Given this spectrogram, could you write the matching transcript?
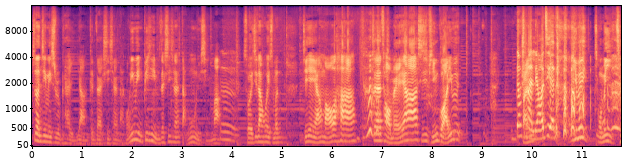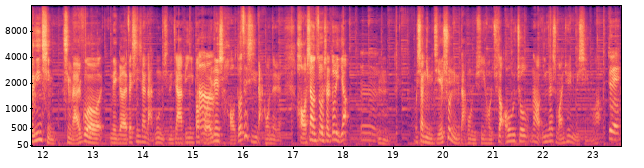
这段经历是不是不太一样？跟在新西兰打工，因为毕竟你们在新西兰打工旅行嘛，嗯，所以经常会什么剪剪羊毛啊，摘摘草莓啊，洗洗苹果啊，因为你倒是蛮了解的。因为我们曾经请请来过那个在新西兰打工旅行的嘉宾，包括嗯认识好多在新西兰打工的人，好像做事儿都一样。嗯，嗯，我想你们结束了你们打工旅行以后，去到欧洲，那应该是完全旅行了，对。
